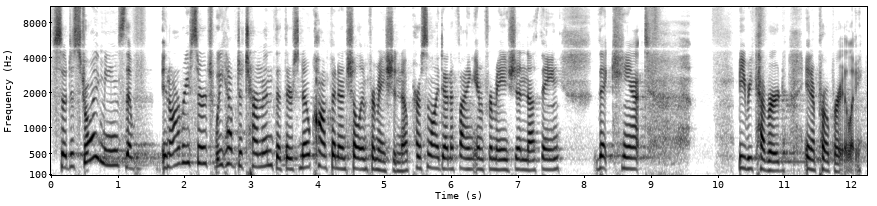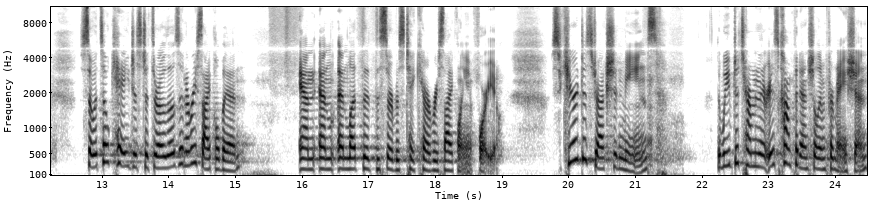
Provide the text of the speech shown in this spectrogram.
So destroy means that in our research, we have determined that there's no confidential information, no personal identifying information, nothing that can't be recovered inappropriately. So it's okay just to throw those in a recycle bin and, and, and let the, the service take care of recycling it for you. Secure destruction means that we've determined there is confidential information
